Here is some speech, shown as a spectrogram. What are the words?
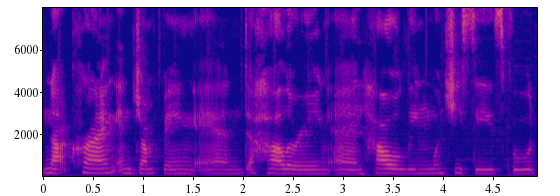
not crying and jumping and hollering and howling when she sees food.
